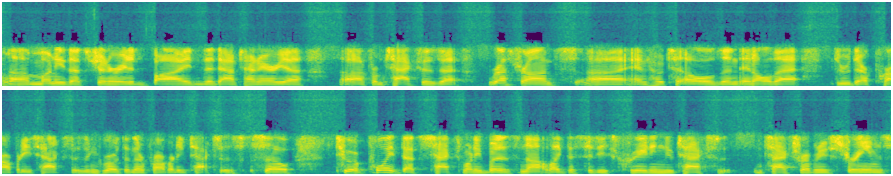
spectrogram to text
uh, money that's generated by the downtown area uh, from taxes at restaurants uh, and hotels and, and all that through their property taxes and growth in their property taxes. So to a point that's tax money, but it's not like the city's creating new tax tax revenue streams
